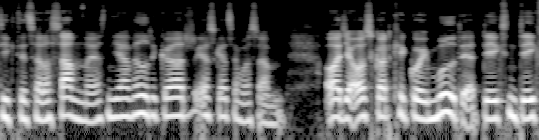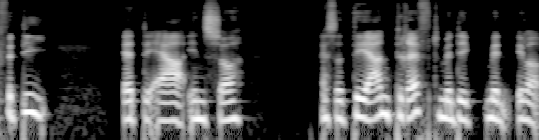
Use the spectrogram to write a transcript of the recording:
Dick, det tager dig sammen, og jeg er sådan, jeg ved det godt, jeg skal tage mig sammen. Og at jeg også godt kan gå imod det, at det er ikke, sådan, det er ikke fordi, at det er en så Altså, det er en drift, men det, men, eller,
